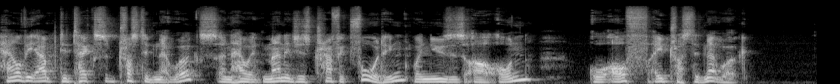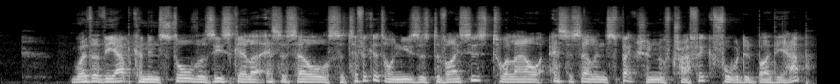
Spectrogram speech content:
how the app detects trusted networks and how it manages traffic forwarding when users are on or off a trusted network. Whether the app can install the Zscaler SSL certificate on users' devices to allow SSL inspection of traffic forwarded by the app.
